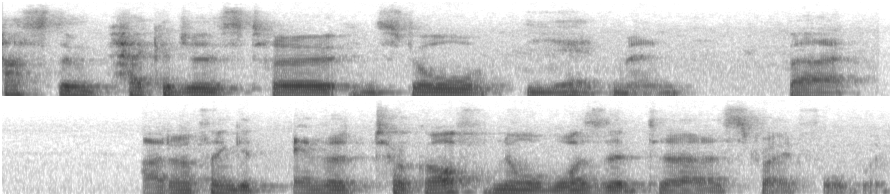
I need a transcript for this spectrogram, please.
custom packages to install the admin, but I don't think it ever took off, nor was it uh, straightforward.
